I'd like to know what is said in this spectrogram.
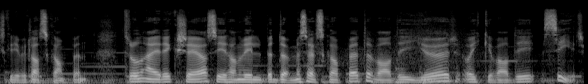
skriver Klassekampen. Trond Eirik Skjea sier han vil bedømme selskapet etter hva de gjør, og ikke hva de sier.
